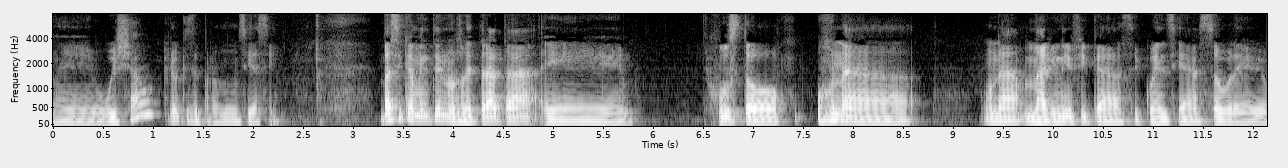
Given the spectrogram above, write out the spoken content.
eh, Wishaw, creo que se pronuncia así. Básicamente nos retrata eh, justo una, una magnífica secuencia sobre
